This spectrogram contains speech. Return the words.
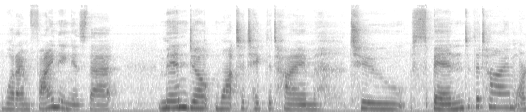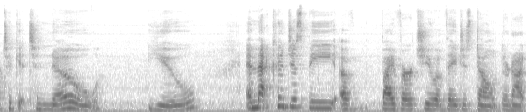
what I'm finding is that men don't want to take the time to spend the time or to get to know you and that could just be of by virtue of they just don't they're not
